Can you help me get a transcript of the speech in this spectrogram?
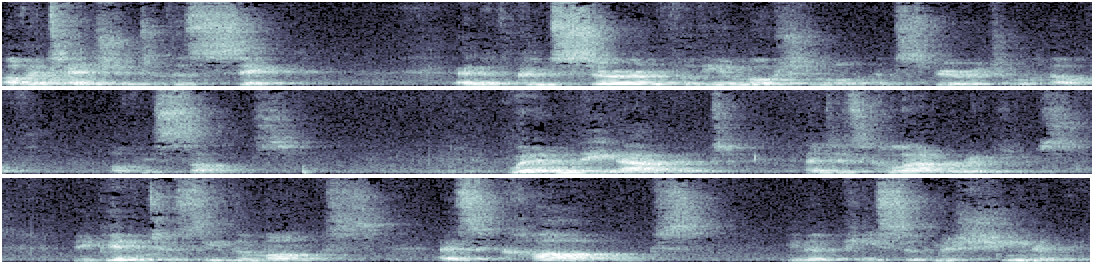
of attention to the sick, and of concern for the emotional and spiritual health of his sons. When the abbot and his collaborators begin to see the monks as cogs in a piece of machinery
